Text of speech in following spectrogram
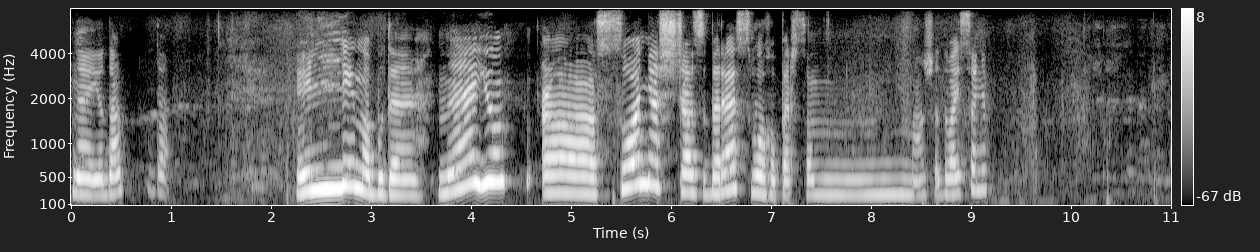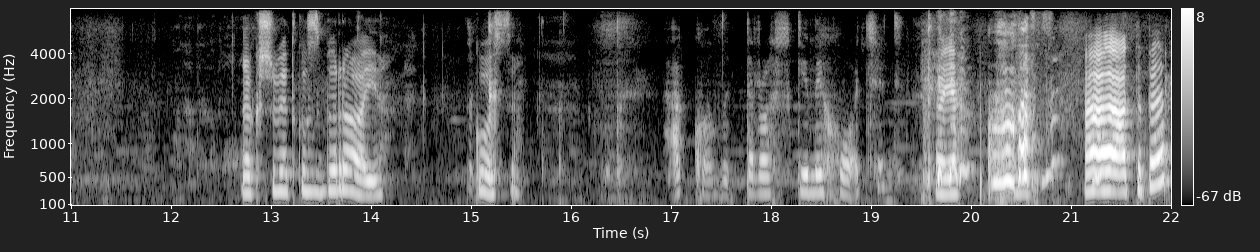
нею, так? Да. Еліна буде нею, а Соня ще збере свого персонажа. Давай, Соня. Як швидко збирає. Кося. Трошки не хочуть. А, я. а, а тепер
